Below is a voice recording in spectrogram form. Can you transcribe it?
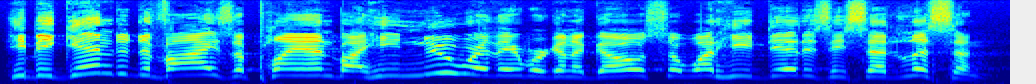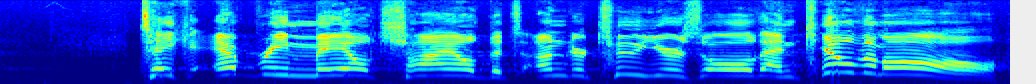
he began to devise a plan by he knew where they were going to go. So what he did is he said, Listen, take every male child that's under two years old and kill them all,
